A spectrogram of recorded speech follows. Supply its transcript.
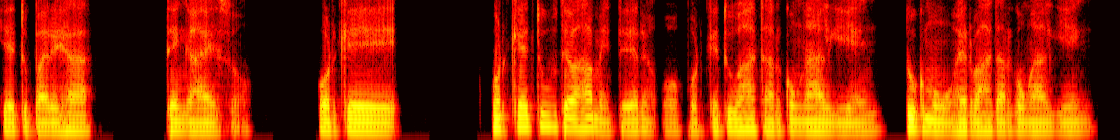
que tu pareja tenga eso? Porque, ¿por qué tú te vas a meter o por qué tú vas a estar con alguien, tú como mujer vas a estar con alguien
